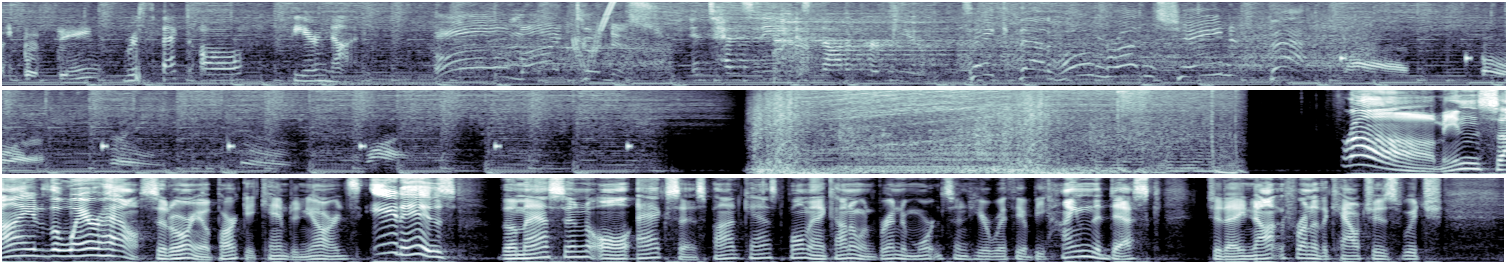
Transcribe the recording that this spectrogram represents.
minus 15. Respect all, fear none. Oh my goodness. Intensity is not a perfume. Take that home run chain back. Five, four, three, two, one. From inside the warehouse at Oriole Park at Camden Yards, it is the MASN All Access podcast. Paul Mancano and Brendan Mortensen here with you behind the desk today, not in front of the couches, which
